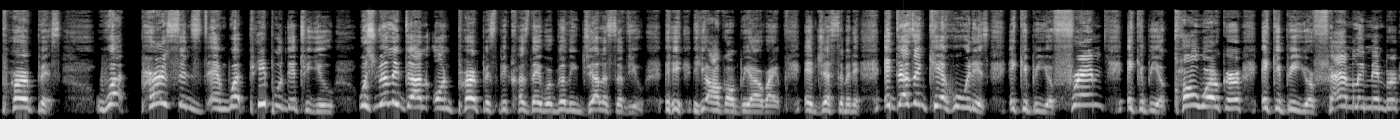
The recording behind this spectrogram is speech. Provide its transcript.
purpose what persons and what people did to you was really done on purpose because they were really jealous of you. Y'all gonna be all right in just a minute. It doesn't care who it is. It could be your friend, it could be a coworker, it could be your family member,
